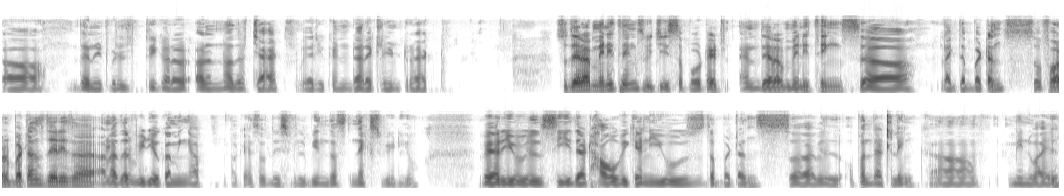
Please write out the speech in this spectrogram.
uh, then it will trigger a, another chat where you can directly interact So there are many things which is supported, and there are many things uh, like the buttons. So for buttons, there is a, another video coming up. Okay, so this will be in the next video where you will see that how we can use the buttons. So I will open that link. Uh, meanwhile,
